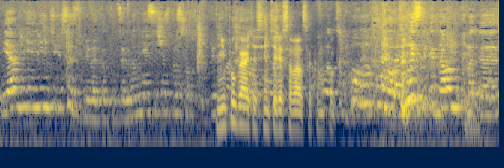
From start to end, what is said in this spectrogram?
Я, меня не интересует пример Конфуция, но мне сейчас просто... пришла Не пугайтесь интересоваться Конфуцием. Когда он э,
